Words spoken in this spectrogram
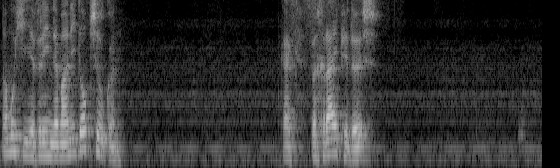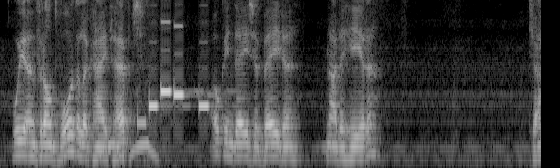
dan moet je je vrienden maar niet opzoeken. Kijk, begrijp je dus hoe je een verantwoordelijkheid hebt, ook in deze beden naar de Here? Tja,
